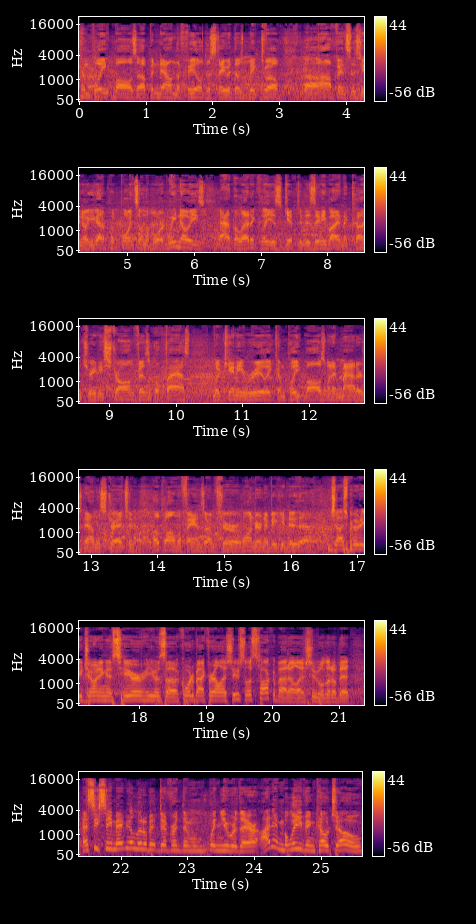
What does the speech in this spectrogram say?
complete balls up and down the field to stay with those Big 12 uh, offenses? You know, you got to put points on the board. We know he's athletically as gifted as anybody in the country, and he's strong, physical, fast. But can he really complete balls when it matters down the stretch? And Oklahoma fans, I'm sure, are wondering if he could do that. Josh Booty joining us here. He was a quarterback for LSU, so let's talk about LSU a little bit. SEC maybe a little bit different than when you were there. I didn't believe in Coach O,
